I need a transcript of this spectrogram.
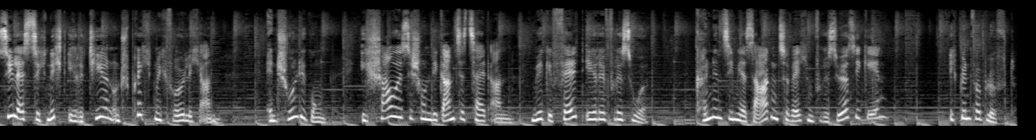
Sie lässt sich nicht irritieren und spricht mich fröhlich an. Entschuldigung, ich schaue Sie schon die ganze Zeit an. Mir gefällt Ihre Frisur. Können Sie mir sagen, zu welchem Friseur Sie gehen? Ich bin verblüfft.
